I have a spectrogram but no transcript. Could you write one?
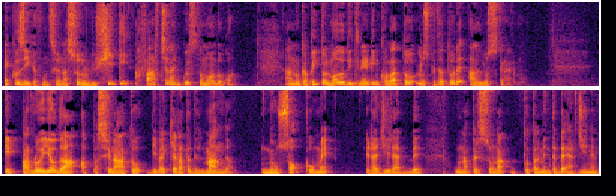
È così che funziona. Sono riusciti a farcela in questo modo qua. Hanno capito il modo di tenere incollato lo spettatore allo schermo. E parlo io da appassionato di vecchia data del manga. Non so come reagirebbe una persona totalmente vergine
